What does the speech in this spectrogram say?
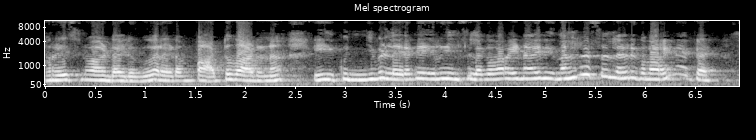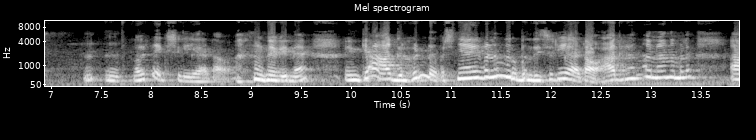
കുറേ സിനിമ ഡയലോഗ് പറയണം പാട്ട് പാടണം. ഈ കുഞ്ഞു പിള്ളേരൊക്കെ ഈ റീൽസിലൊക്കെ പറയണവർ നല്ല രസമല്ല അവരൊക്കെ പറയണൊക്കെ. ഒരു രക്ഷയില്ല കേട്ടോ. പിന്നെ എനിക്ക് ആഗ്രഹമുണ്ട്. പക്ഷെ ഞാൻ ഇവിടെ നിർബന്ധിച്ചിട്ടില്ല കേട്ടോ. ആഗ്രഹം എന്ന് പറഞ്ഞാൽ നമ്മൾ ആ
